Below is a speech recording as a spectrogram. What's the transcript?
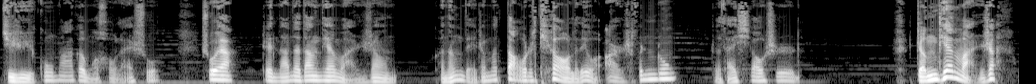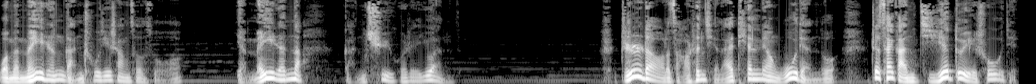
据姑妈跟我后来说，说呀，这男的当天晚上可能得这么倒着跳了得有二十分钟，这才消失的。整天晚上，我们没人敢出去上厕所，也没人呢敢去过这院子。直到了早晨起来，天亮五点多，这才敢结队出去，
